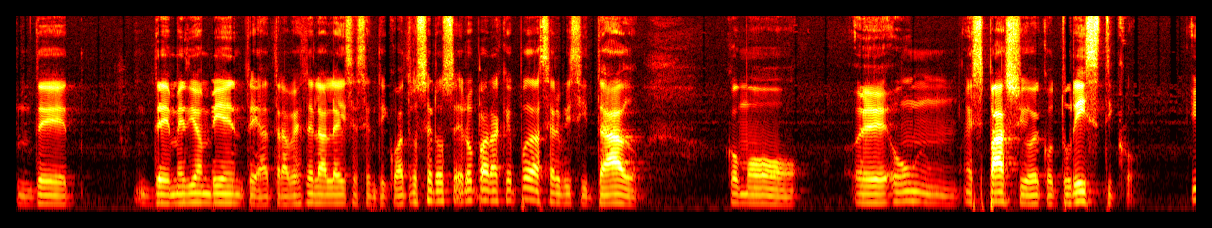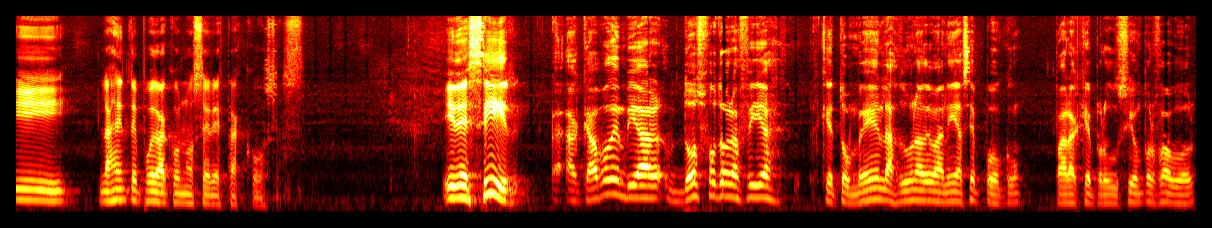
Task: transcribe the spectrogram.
de, de Medio Ambiente a través de la Ley 6400 para que pueda ser visitado como eh, un espacio ecoturístico y la gente pueda conocer estas cosas. Y decir... Acabo de enviar dos fotografías que tomé en las dunas de Baní hace poco, para que producción, por favor.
